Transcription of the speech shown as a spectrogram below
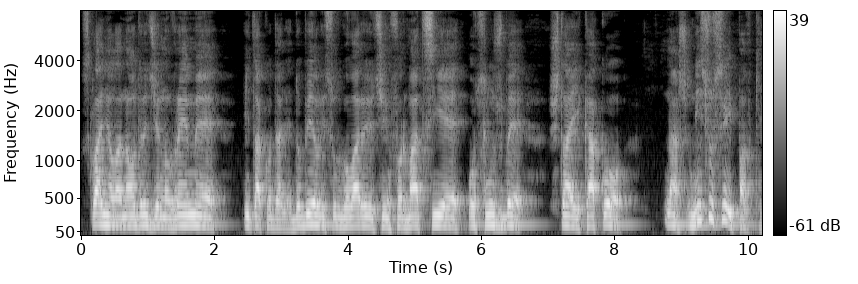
sklanjala na određeno vreme i tako dalje. Dobijali su odgovarajuće informacije od službe šta i kako. Znaš, nisu svi pavke.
